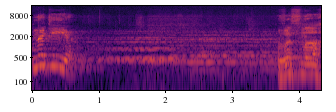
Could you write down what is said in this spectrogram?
Надія. Весна.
